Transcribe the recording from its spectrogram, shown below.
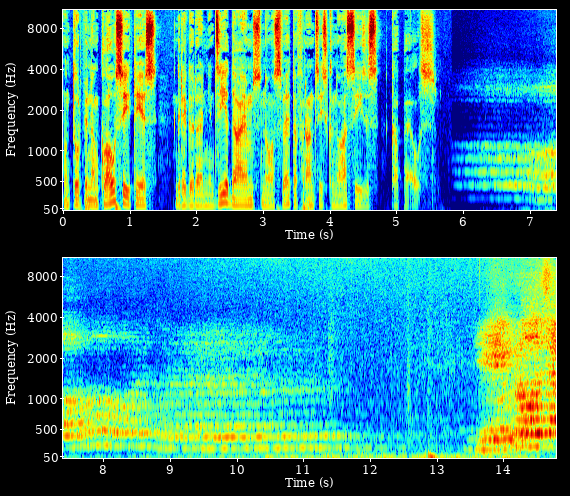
Un turpinam klausīties Gregorāņa dziedājums no Svētā Franciska no Asīzes kapelas. In croce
